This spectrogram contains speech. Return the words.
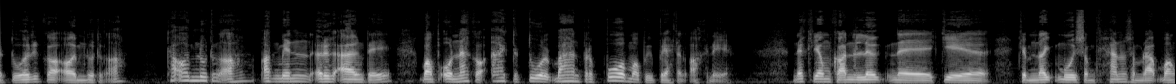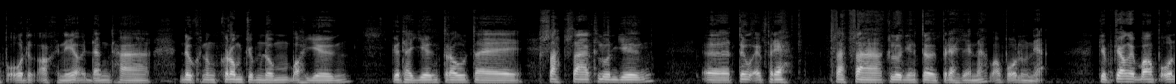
ទទួលឬក៏ឲ្យមនុស្សទាំងអស់ថាឲ្យមនុស្សទាំងអស់អត់មានរើសអើងទេបងប្អូនណាក៏អាចទទួលបានប្រពោះមកពីព្រះទាំងអស់គ្នានេះខ្ញុំគ្រាន់តែលើកនៃជាចំណុចមួយសំខាន់សម្រាប់បងប្អូនទាំងអស់គ្នាឲ្យដឹងថានៅក្នុងក្រុមជំនុំរបស់យើងគឺថាយើងត្រូវតែផ្សះផ្សាខ្លួនយើងទៅឲ្យព្រះ ផ្សះផ្សាខ្លួនយើងទៅឲ្យព្រះយ៉ាងណាបងប្អូនលោកអ្នកខ្ញុំចង់ឲ្យបងប្អូន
